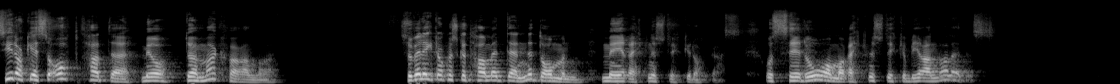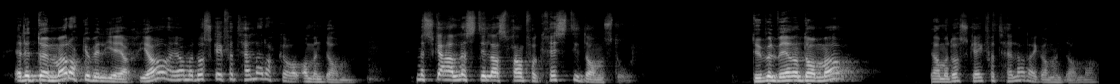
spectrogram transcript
Si dere er så opptatt med å dømme hverandre, så vil jeg dere skal ta med denne dommen med i regnestykket deres, og se da om regnestykket blir annerledes. Er det dømme dere vil gjøre? Ja, ja, men da skal jeg fortelle dere om en dom. Vi skal alle stilles fram for Kristi domstol. Du vil være en dommer? Ja, men da skal jeg fortelle deg om en dommer.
